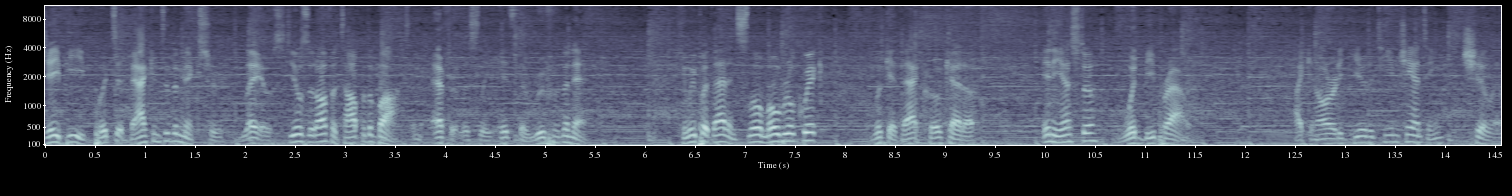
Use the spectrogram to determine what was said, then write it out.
JP puts it back into the mixer. Leo steals it off the top of the box and effortlessly hits the roof of the net. Can we put that in slow mo real quick? Look at that croqueta. Iniesta would be proud. I can already hear the team chanting, Chile.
